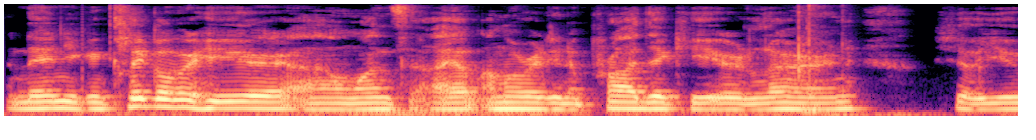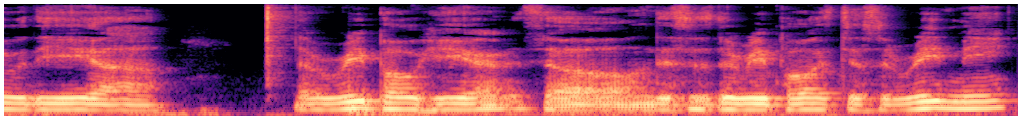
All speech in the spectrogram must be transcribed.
And then you can click over here. Uh, once I, am already in a project here, learn, show you the, uh, the repo here. So this is the repo. It's just a README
